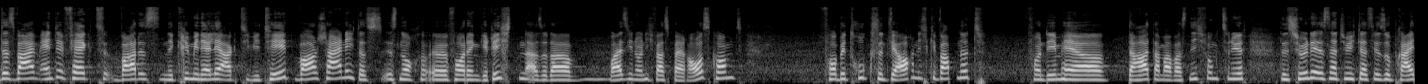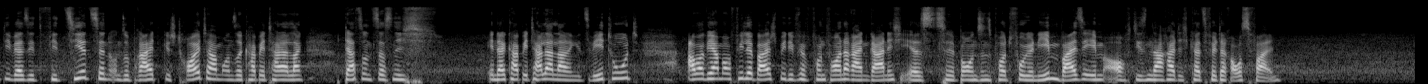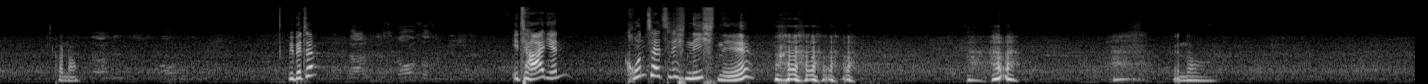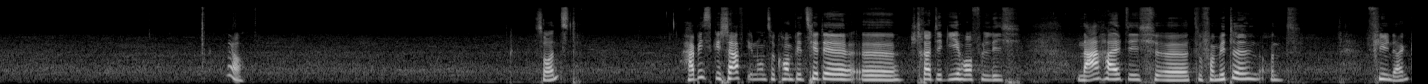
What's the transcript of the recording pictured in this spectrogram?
Das war im Endeffekt, war das eine kriminelle Aktivität wahrscheinlich. Das ist noch äh, vor den Gerichten, also da weiß ich noch nicht, was bei rauskommt. Vor Betrug sind wir auch nicht gewappnet. Von dem her, da hat da mal was nicht funktioniert. Das Schöne ist natürlich, dass wir so breit diversifiziert sind und so breit gestreut haben, unsere Kapitalanlagen, dass uns das nicht in der Kapitalanlage jetzt wehtut. Aber wir haben auch viele Beispiele, die wir von vornherein gar nicht erst bei uns ins Portfolio nehmen, weil sie eben auf diesen Nachhaltigkeitsfilter rausfallen. Genau. Wie bitte? Italien? Grundsätzlich nicht, nee. genau. Ja. Sonst? Habe ich es geschafft, in unsere komplizierte äh, Strategie hoffentlich nachhaltig äh, zu vermitteln und vielen Dank.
